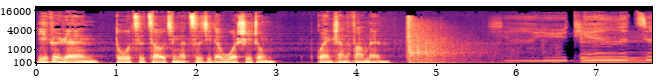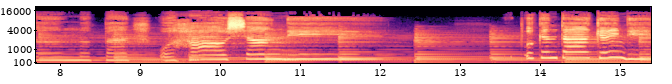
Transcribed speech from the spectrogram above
一个人独自走进了自己的卧室中，关上了房门。下雨天了怎么办？我好想你，不敢打给你，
